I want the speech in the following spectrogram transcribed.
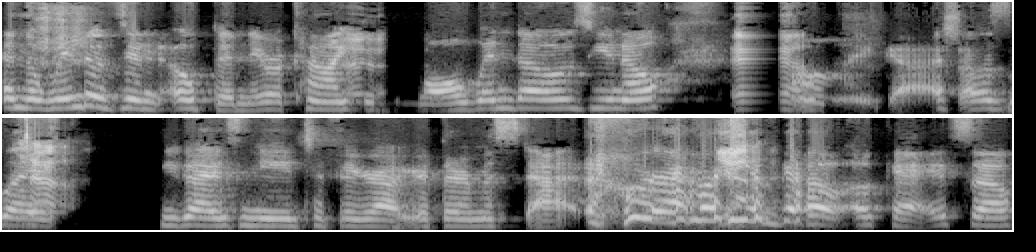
and the windows didn't open. They were kind of like the wall windows, you know. Yeah. Oh my gosh, I was like, yeah. you guys need to figure out your thermostat wherever yeah. you go. Okay, so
